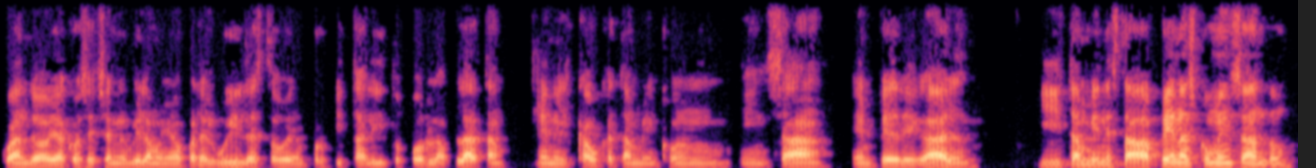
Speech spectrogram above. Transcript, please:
Cuando había cosecha en el Huila me iba para el Huila, estuve por Pitalito, por La Plata, en el Cauca también con Insa, en Pedregal. Y también estaba apenas comenzando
